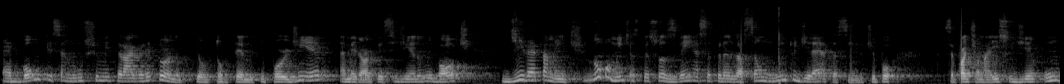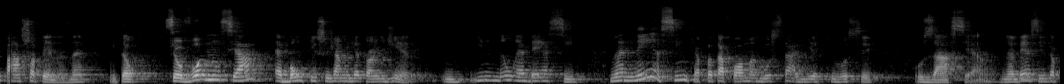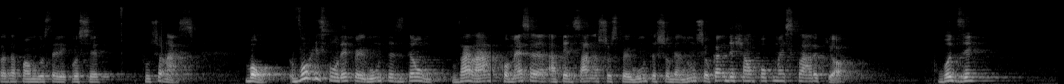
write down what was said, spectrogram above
é bom que esse anúncio me traga retorno, porque eu estou tendo que pôr dinheiro, é melhor que esse dinheiro me volte diretamente. Normalmente as pessoas veem essa transação muito direta, assim, do tipo, você pode chamar isso de um passo apenas, né? Então, se eu vou anunciar, é bom que isso já me retorne dinheiro. E não é bem assim. Não é nem assim que a plataforma gostaria que você usasse ela. Não é bem assim que a plataforma gostaria que você funcionasse. Bom, eu vou responder perguntas, então vai lá, começa a pensar nas suas perguntas sobre anúncio. Eu quero deixar um pouco mais claro aqui, ó. Vou dizer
